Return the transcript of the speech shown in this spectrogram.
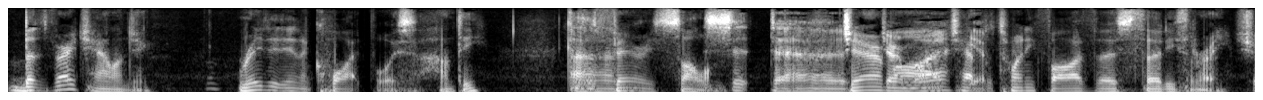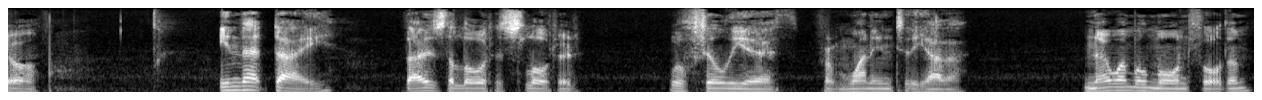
But it's very challenging. Read it in a quiet voice, Hunty, because Um, it's very solemn. Sit, uh, Jeremiah, chapter Yep. 25, verse 33. Sure. In that day, those the Lord has slaughtered will fill the earth from one end to the other. No one will mourn for them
